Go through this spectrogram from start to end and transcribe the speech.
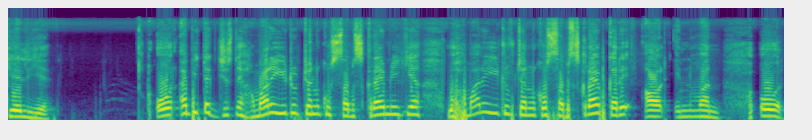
के लिए। और अभी तक जिसने हमारे यूट्यूब चैनल को सब्सक्राइब नहीं किया, वो हमारे यूट्यूब चैनल को सब्सक्राइब करे ऑल इन वन और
